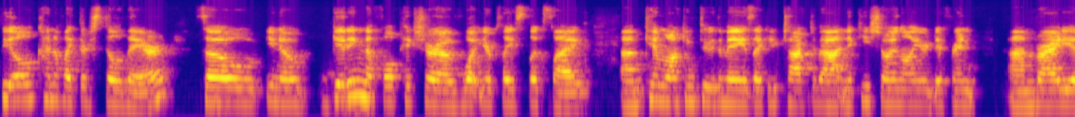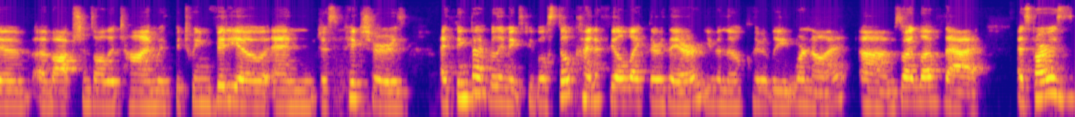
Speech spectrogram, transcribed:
feel kind of like they're still there. So you know, getting the full picture of what your place looks like. Um, Kim walking through the maze, like you talked about, Nikki showing all your different um, variety of, of options all the time with between video and just pictures. I think that really makes people still kind of feel like they're there, even though clearly we're not. Um, so I love that. As far as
